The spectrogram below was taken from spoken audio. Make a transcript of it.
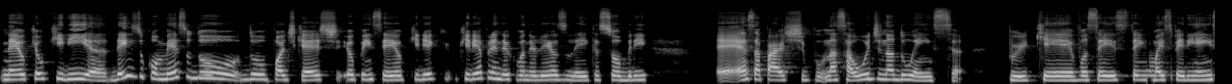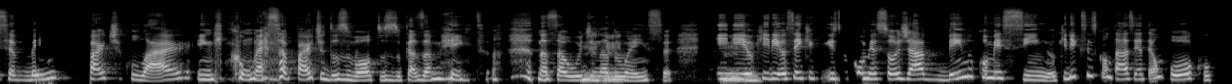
né, o que eu queria, desde o começo do, do podcast, eu pensei, eu queria, queria aprender com o Vanderlei Osleica sobre essa parte, tipo, na saúde e na doença, porque vocês têm uma experiência bem particular em, com essa parte dos votos do casamento, na saúde uhum. e na uhum. doença. E uhum. eu queria, eu sei que isso começou já bem no comecinho. Eu queria que vocês contassem até um pouco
